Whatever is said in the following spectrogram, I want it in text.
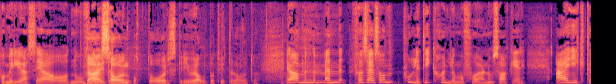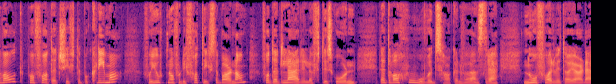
på miljøsida. Og nå der sa hun åtte år, skriver alle på Twitter nå, vet du. Ja, men, men for å si det sånn, politikk handler om å få gjennom saker. Jeg gikk til valg på å få til et skifte på klima, få gjort noe for de fattigste barna, få til et lærerløft i skolen. Dette var hovedsaken for Venstre. Nå får vi til å gjøre det.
